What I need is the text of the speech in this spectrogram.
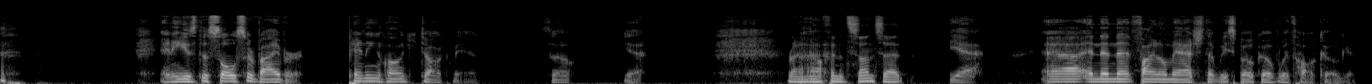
and he is the sole survivor, pinning Honky Tonk Man. So, yeah. Riding Uh, off into the sunset. Yeah. Uh, and then that final match that we spoke of with Hulk Hogan.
